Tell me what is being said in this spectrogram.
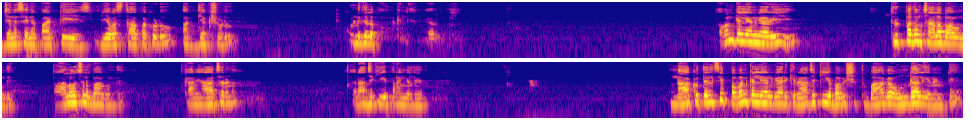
జనసేన పార్టీ వ్యవస్థాపకుడు అధ్యక్షుడు కొండిదెల పవన్ కళ్యాణ్ గారు. పవన్ కళ్యాణ్ గారి దృక్పథం చాలా బాగుంది. ఆలోచన బాగుంది. కానీ ఆచరణ రాజకీయ పరంగా లేదు. నాకు తెలిసి పవన్ కళ్యాణ్ గారికి రాజకీయ భవిష్యత్తు బాగా ఉండాలి అని అంటే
